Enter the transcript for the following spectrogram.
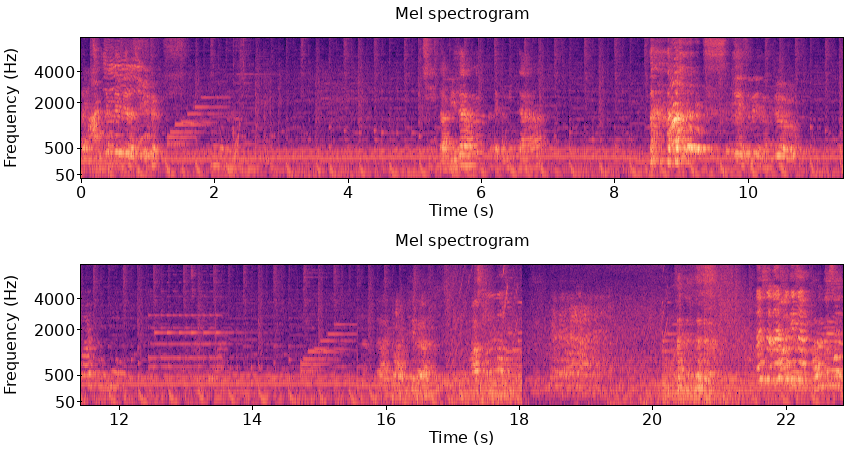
나 직접 대비라 지금. 지- 자, 미사일 한대 갑니다. 예, 수빈이 정주. 나 이거 RP가. 아 손나 나이스 나이스 돼. 손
